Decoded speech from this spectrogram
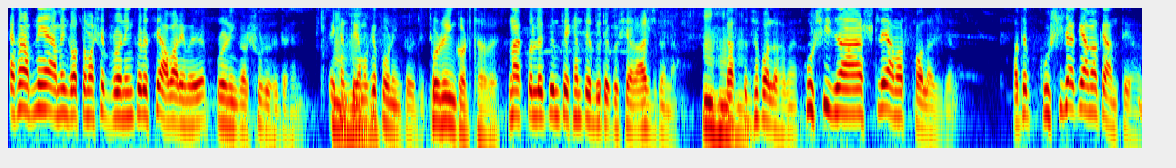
এখন আপনি আমি গত মাসে প্রোনিং করেছি আবার প্রোনিং করা শুরু হয়ে দেখেন। এখান থেকে আমাকে প্রোনিং করে দিতে করতে হবে। না করলে কিন্তু এখান থেকে দুইটা কুশি আর আসবে না। গাছ তো ঝোপালো হবে না। কুশি যা আসলে আমার ফল আসবে না। অতএব কুশিটাকে আমাকে আনতে হবে।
